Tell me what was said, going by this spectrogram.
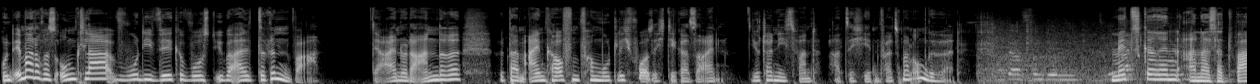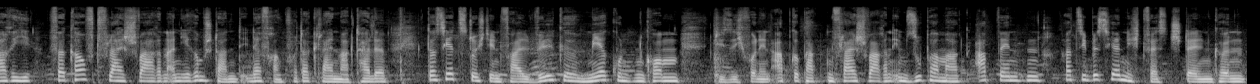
Und immer noch ist unklar, wo die Wilkewurst überall drin war. Der ein oder andere wird beim Einkaufen vermutlich vorsichtiger sein. Jutta Nieswand hat sich jedenfalls mal umgehört. Da von den Metzgerin Anna Satwari verkauft Fleischwaren an ihrem Stand in der Frankfurter Kleinmarkthalle. Dass jetzt durch den Fall Wilke mehr Kunden kommen, die sich von den abgepackten Fleischwaren im Supermarkt abwenden, hat sie bisher nicht feststellen können.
